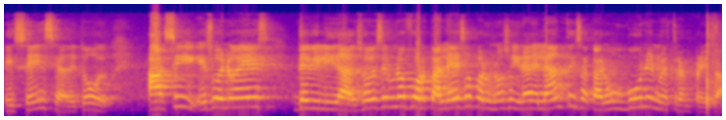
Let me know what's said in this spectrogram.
esencia, de todo. Así, eso no es debilidad, eso debe ser una fortaleza para uno seguir adelante y sacar un boom en nuestra empresa.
